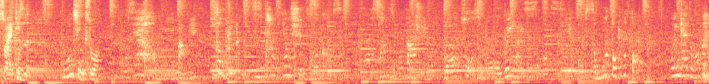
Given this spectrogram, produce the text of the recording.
说来听，请说。我现在很迷茫哎，就是我不知道要选什么科系，我上什么大学，我要做什么，我未来是什么职业，我什么都不懂，我应该怎么办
